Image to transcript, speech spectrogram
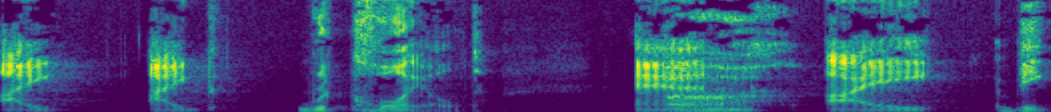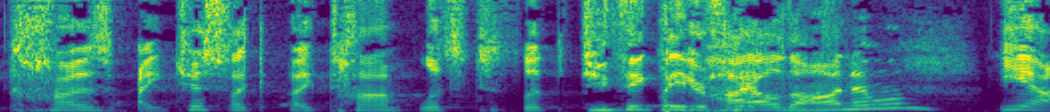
I I recoiled, and I because I just like like Tom. Let's let. Do you think they piled on him? Yeah,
